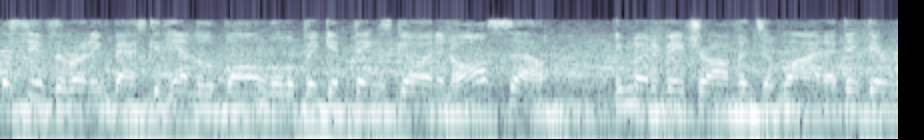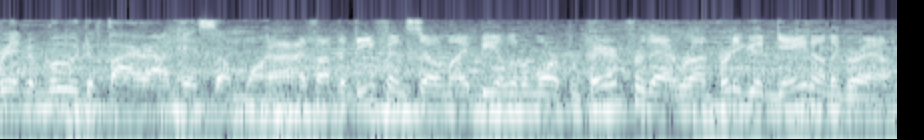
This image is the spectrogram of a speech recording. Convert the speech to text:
let's see if the running backs can handle the ball a little bit, get things going. And also, you motivate your offensive line. I think they're in a mood to fire out and hit someone. Uh, I thought the defense, though, might be a little more prepared for that run. Pretty good gain on the ground.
